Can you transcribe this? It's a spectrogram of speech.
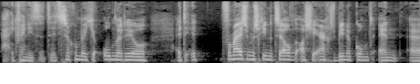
ja, ik weet niet, het, is ook een beetje onderdeel. Het, voor mij is het misschien hetzelfde als je ergens binnenkomt en eh,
